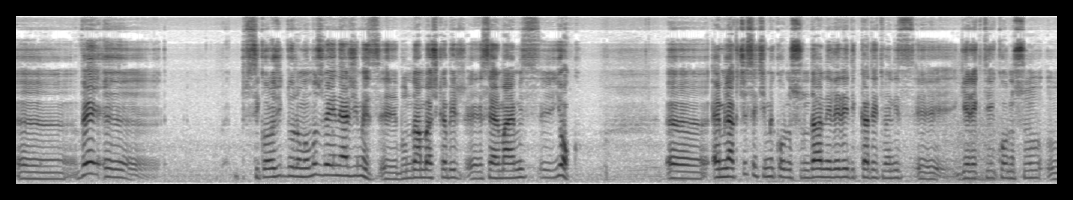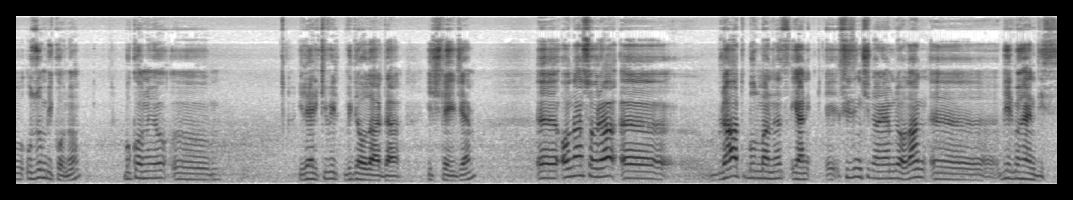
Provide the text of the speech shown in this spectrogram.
e, ve e, psikolojik durumumuz ve enerjimiz. E, bundan başka bir e, sermayemiz e, yok. E, emlakçı seçimi konusunda nelere dikkat etmeniz e, gerektiği konusu e, uzun bir konu. Bu konuyu e, ileriki vi- videolarda işleyeceğim. E, ondan sonra e, rahat bulmanız yani e, sizin için önemli olan e, bir mühendis.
